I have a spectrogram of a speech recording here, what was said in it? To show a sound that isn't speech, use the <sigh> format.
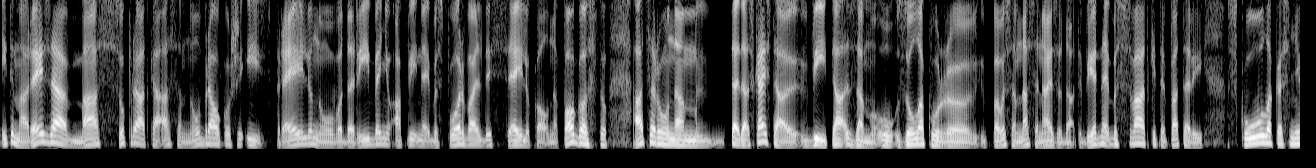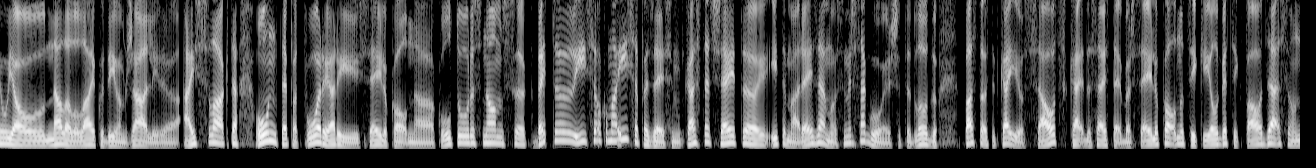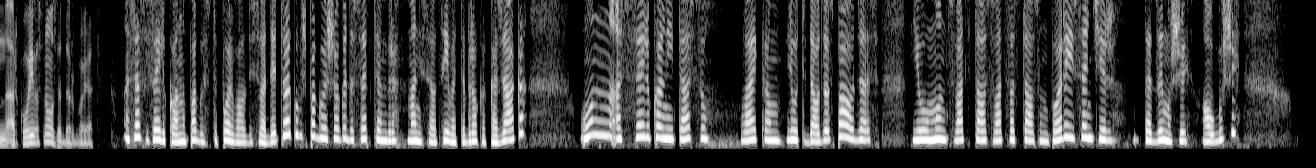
Itamā reizē mēs saprotam, ka esam nobraukuši iz Preļu, Novada Rībeņu apvienības porvaļdes Sēļu kalna pogostu. Atcerunam tādā skaistā vītā zem Zula, kur uh, pavisam nesen aizvadāti biednības svētki, tepat arī skola, kas ņū jau nelielu laiku, divam žēl, ir uh, aizslēgta, un tepat pori arī Sēļu kalna kultūras noms, bet uh, īsākumā īsapazēsim, kas tad šeit, uh, itamā reizē, mums ir sagojuši. Tad, lūdzu, pastāstiet, kā jūs sauc, kāda saistība ar Sēļu kalnu, cik ilga, cik paudzēs un ar ko jūs nozadarbojat. Es esmu Sēļu kalna pagusta porvaldes vadītāja kopš pagājušā gada septembra. Mani sauc Iveta Broka Kazāka, un es Sēļu kalnīte esmu laikam ļoti daudzos paudzēs, jo mans vecstāvs, vecvectāvs un porī senči ir te dzimuši, auguši.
